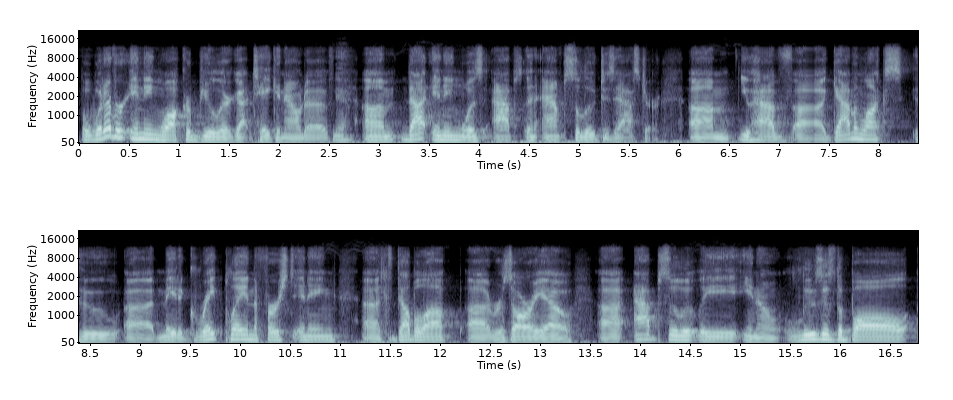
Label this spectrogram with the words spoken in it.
But whatever inning Walker Buehler got taken out of, yeah. um, that inning was abs- an absolute disaster. Um, you have uh, Gavin Lux, who uh, made a great play in the first inning uh, to double up uh, Rosario. Uh, absolutely, you know, loses the ball.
